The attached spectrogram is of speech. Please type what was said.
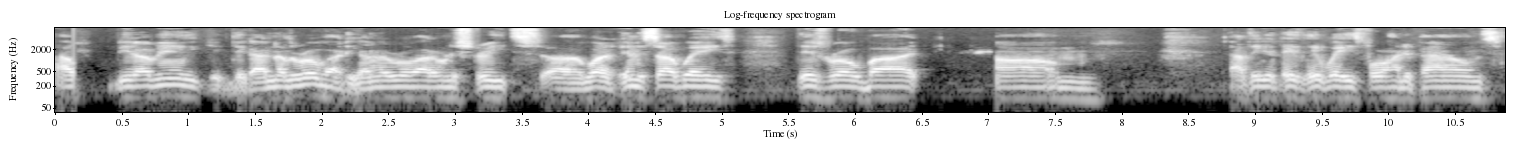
Uh, you know what I mean? They got another robot. They got another robot on the streets, uh, what in the subways. This robot, um, I think it, it, weighs 400 pounds.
